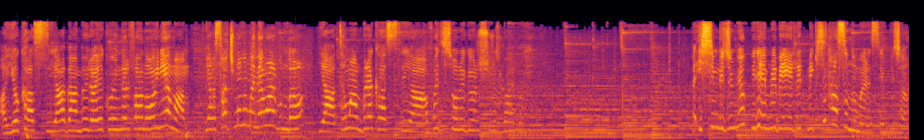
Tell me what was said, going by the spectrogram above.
Ay yok Aslı ya ben böyle ayak oyunları falan oynayamam. Ya saçmalama ne var bunda? Ya tamam bırak Aslı ya. Hadi sonra görüşürüz bay bay. Ha, işim gücüm yok bir de Emre Bey'i elde etmek için hasta numarası yapacağım.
